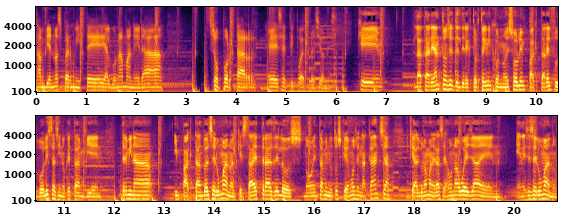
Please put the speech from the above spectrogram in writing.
también nos permite de alguna manera soportar ese tipo de presiones. Que la tarea entonces del director técnico no es solo impactar el futbolista, sino que también termina impactando al ser humano, al que está detrás de los 90 minutos que vemos en la cancha y que de alguna manera se deja una huella en, en ese ser humano?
